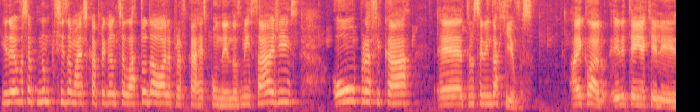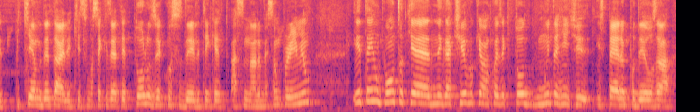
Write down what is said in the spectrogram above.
E daí você não precisa mais ficar pegando o celular toda hora para ficar respondendo as mensagens ou para ficar é, transferindo arquivos. Aí, claro, ele tem aquele pequeno detalhe que se você quiser ter todos os recursos dele, tem que assinar a versão premium. E tem um ponto que é negativo, que é uma coisa que todo, muita gente espera poder usar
